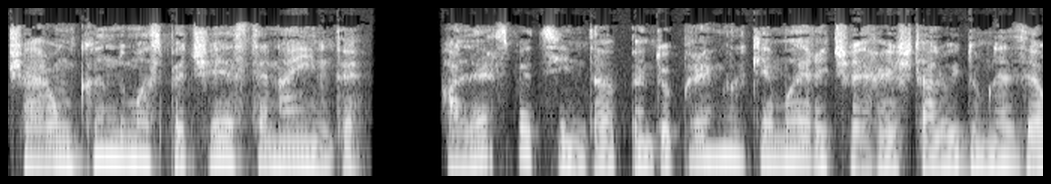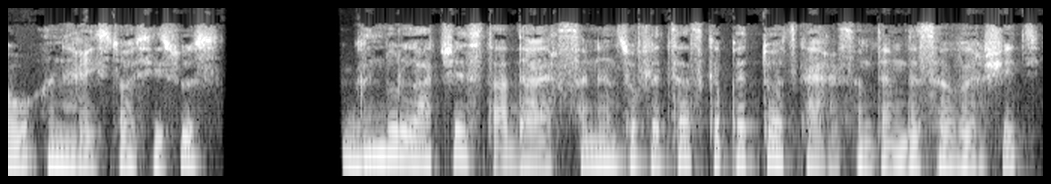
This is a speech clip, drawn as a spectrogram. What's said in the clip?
și aruncându-mă spre ce este înainte. Alerg pe țintă pentru premiul chemării cerești a lui Dumnezeu în Hristos Isus. Gândul acesta, dar, să ne însuflețească pe toți care suntem desăvârșiți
